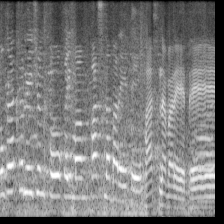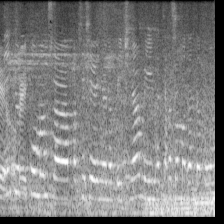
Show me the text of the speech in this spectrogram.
congratulations po kay Ma'am Cas Navarrete. Pas Navarrete. Thank you Okay. rin po ma'am sa pag-share nyo ng page namin at saka sa maganda pong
